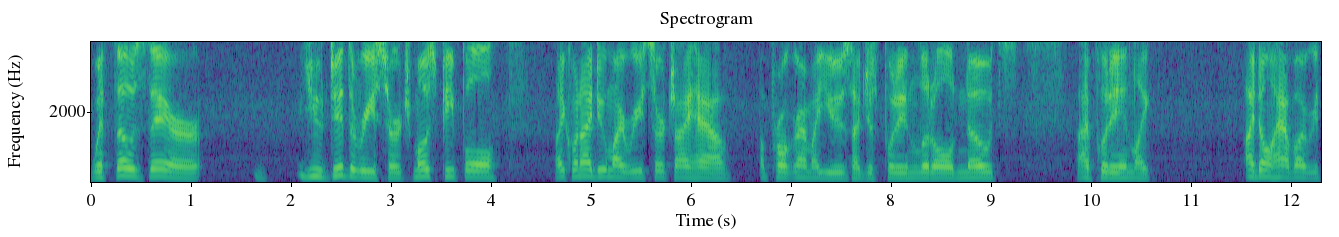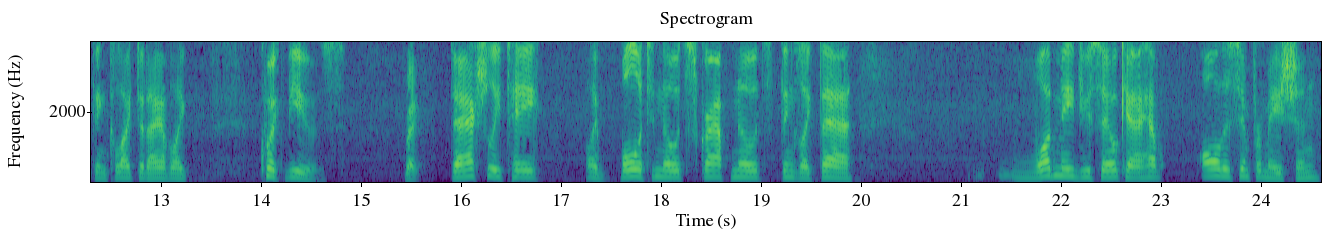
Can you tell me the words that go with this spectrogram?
With those there, you did the research. Most people, like when I do my research, I have a program I use. I just put in little notes. I put in like, I don't have everything collected. I have like quick views. Right. To actually take like bulletin notes, scrap notes, things like that. What made you say, okay, I have all this information.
